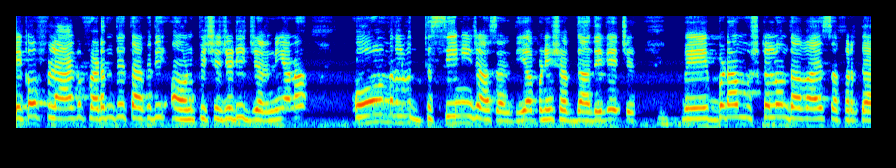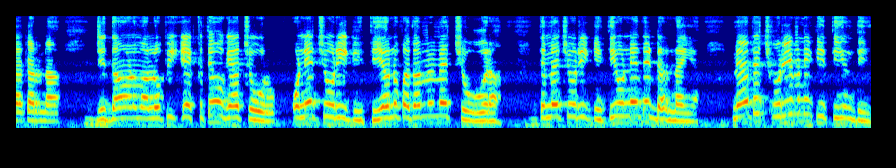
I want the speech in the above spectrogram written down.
ਇੱਕ ਉਹ ਫਲੈਗ ਫੜਨ ਦੇ ਤੱਕ ਦੀ ਆਉਣ ਪਿੱਛੇ ਜਿਹੜੀ ਜਰਨੀ ਆ ਨਾ ਉਹ ਮਤਲਬ ਦੱਸੀ ਨਹੀਂ ਜਾ ਸਕਦੀ ਆਪਣੇ ਸ਼ਬਦਾਂ ਦੇ ਵਿੱਚ ਵੀ ਬੜਾ ਮੁਸ਼ਕਲ ਹੁੰਦਾ ਵਾ ਇਹ ਸਫ਼ਰ ਤੈਅ ਕਰਨਾ। ਜਿੱਦਾਂ ਹੁਣ ਮੰਨ ਲਓ ਵੀ ਇੱਕ ਤੇ ਹੋ ਗਿਆ ਚੋਰ, ਉਹਨੇ ਚੋਰੀ ਕੀਤੀ ਆ, ਉਹਨੂੰ ਪਤਾ ਵੀ ਮੈਂ ਚੋਰ ਆ ਤੇ ਮੈਂ ਚੋਰੀ ਕੀਤੀ, ਉਹਨੇ ਤੇ ਡਰਨਾ ਹੀ ਆ। ਮੈਂ ਤੇ ਚੋਰੀ ਵੀ ਨਹੀਂ ਕੀਤੀ ਹੁੰਦੀ,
